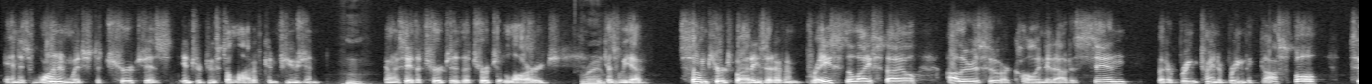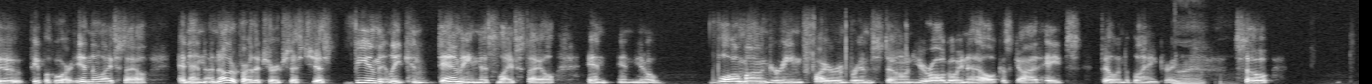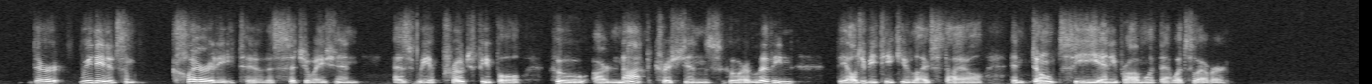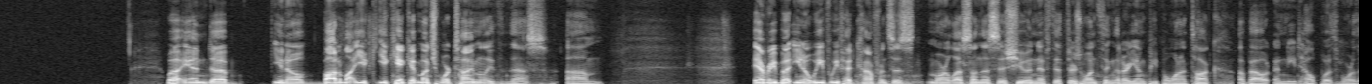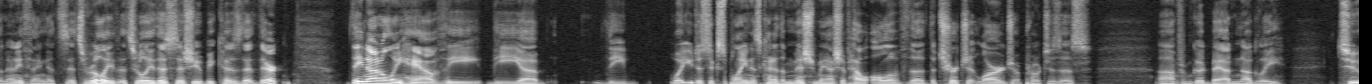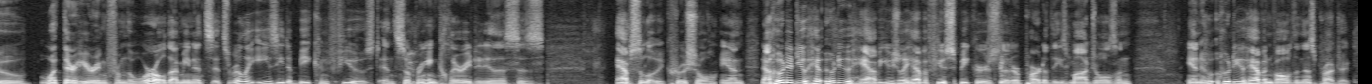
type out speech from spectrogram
and it's one in which the church has introduced a lot of confusion. Hmm. And when I say the church, is the church at large, Right. because we have some church bodies that have embraced the lifestyle, others who are calling it out as sin, but are bring, trying to bring the gospel to people who are in the lifestyle. And then another part of the church that's just vehemently condemning this lifestyle and, and you know, law mongering, fire and brimstone, you're all going to hell because God hates fill in the blank, right? Right. So there, we needed some clarity to the situation as we approach people who are not Christians, who are living the LGBTQ lifestyle and don't see any problem with that whatsoever. Well, and uh, you know, bottom line, you you can't get much more timely than this. Um, everybody, you know, we've we've had conferences more or less on this issue, and if, if there's one thing that our young people want to talk about and need help with more than anything, it's it's really it's really this issue because that they're they not only have the the uh, the what you just explained is kind of the mishmash of how all of the the church at large approaches this uh, from good, bad, and ugly to what they're hearing from the world. I mean, it's it's really easy to be confused, and so bringing clarity to this is absolutely crucial. And now, who did you ha- who do you have? You usually have a few speakers that are part of these modules, and and who who do you have involved in this project?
